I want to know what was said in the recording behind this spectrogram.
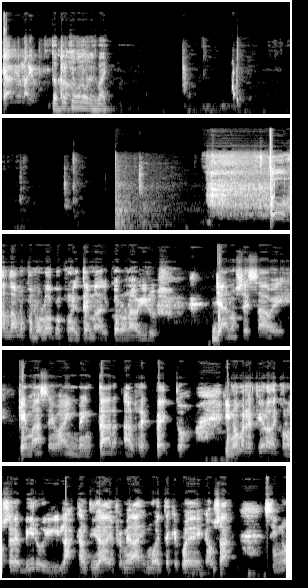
Gracias, Mario. Hasta el próximo lunes. Bye. andamos como locos con el tema del coronavirus. Ya no se sabe qué más se va a inventar al respecto. Y no me refiero a desconocer el virus y las cantidades de enfermedades y muertes que puede causar, sino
